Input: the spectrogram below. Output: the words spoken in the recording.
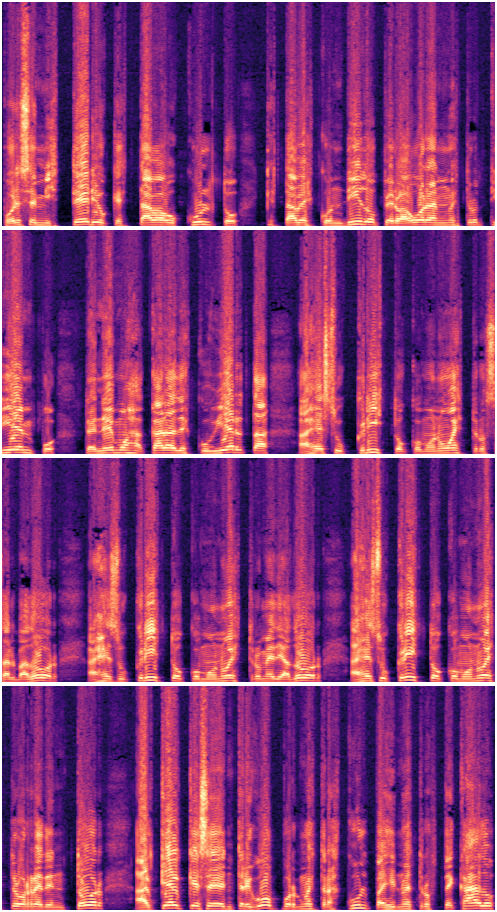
por ese misterio que estaba oculto, que estaba escondido, pero ahora en nuestro tiempo tenemos a cara descubierta a Jesucristo como nuestro Salvador, a Jesucristo como nuestro mediador, a Jesucristo como nuestro redentor, aquel que se entregó por nuestras culpas y nuestros pecados,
